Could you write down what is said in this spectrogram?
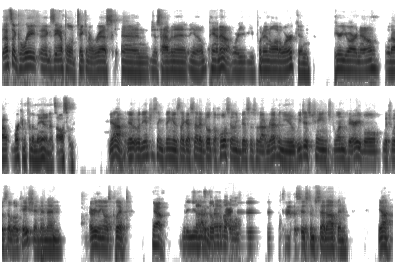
that's a great example of taking a risk and just having it, you know, pan out where you, you put in a lot of work and here you are now without working for the man. It's awesome. Yeah. It, well, the interesting thing is, like I said, I built a wholesaling business without revenue. We just changed one variable, which was the location, and then everything else clicked. Yeah. We knew That's how to build the system set up, and yeah.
